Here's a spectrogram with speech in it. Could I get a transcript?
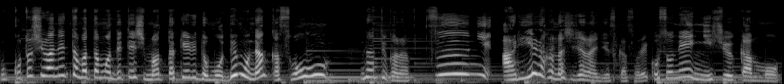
今年はねたまたま出てしまったけれどもでもなんかそうなんていうかな普通にありえる話じゃないですかそれこそね2週間も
